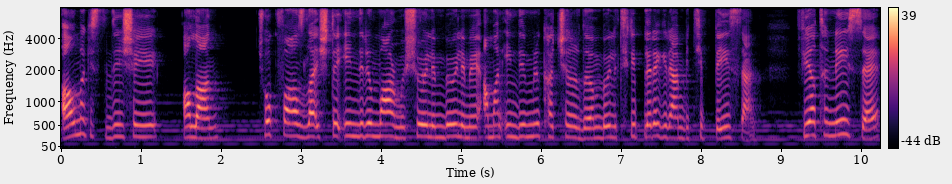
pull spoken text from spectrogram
almak istediğin şeyi alan, çok fazla işte indirim var mı, şöyle mi böyle mi, aman indirimini kaçırdım, böyle triplere giren bir tip değilsen, fiyatı neyse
